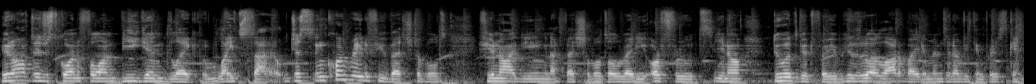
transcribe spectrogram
You don't have to just go on a full on vegan like lifestyle. Just incorporate a few vegetables if you're not eating enough vegetables already or fruits, you know, do what's good for you because there's a lot of vitamins and everything for your skin.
